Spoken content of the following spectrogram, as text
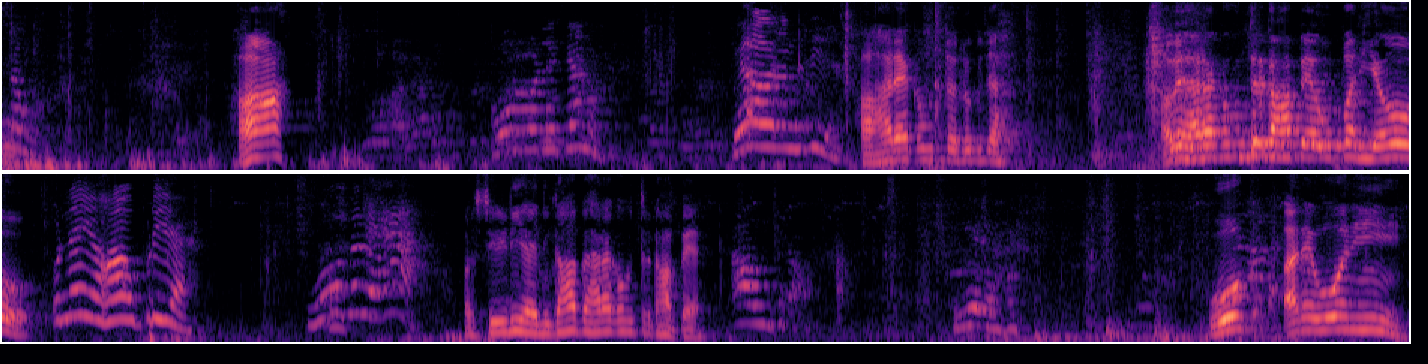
हाँ? वो है हाँ हरा कबूतर, रुक जा। अबे, हरा कबूतर कहाँ पे है? ऊपर ही है वो वो नहीं यहाँ ऊपरी है वो उधर है और सीढ़ी है नहीं, कहाँ पे? हरा कबूतर कहाँ पे है? वो, अरे वो नहीं,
